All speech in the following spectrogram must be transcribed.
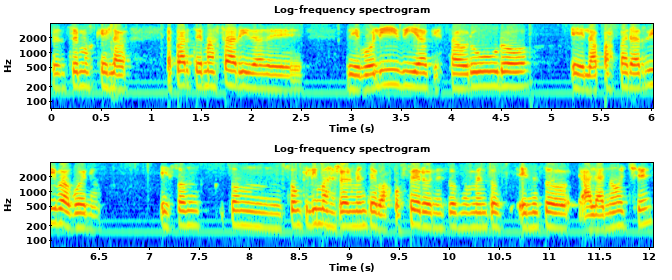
pensemos que es la, parte más árida de, Bolivia, que está Oruro, eh, La Paz para arriba, bueno, eh, son, son, son climas realmente bajo cero en esos momentos, en eso a la noche,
